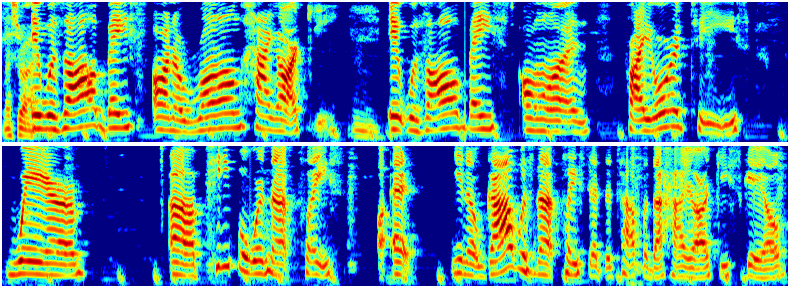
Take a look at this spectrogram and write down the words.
That's right. It was all based on a wrong hierarchy. Mm. It was all based on priorities where uh, people were not placed at, you know, God was not placed at the top of the hierarchy scale,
